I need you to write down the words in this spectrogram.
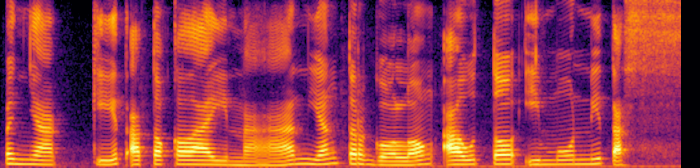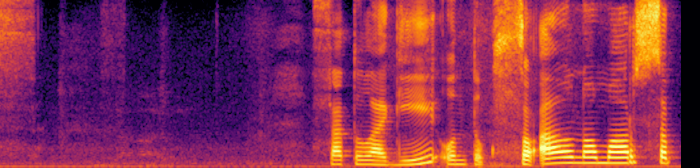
penyakit atau kelainan yang tergolong autoimunitas. Satu lagi untuk soal nomor 10.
